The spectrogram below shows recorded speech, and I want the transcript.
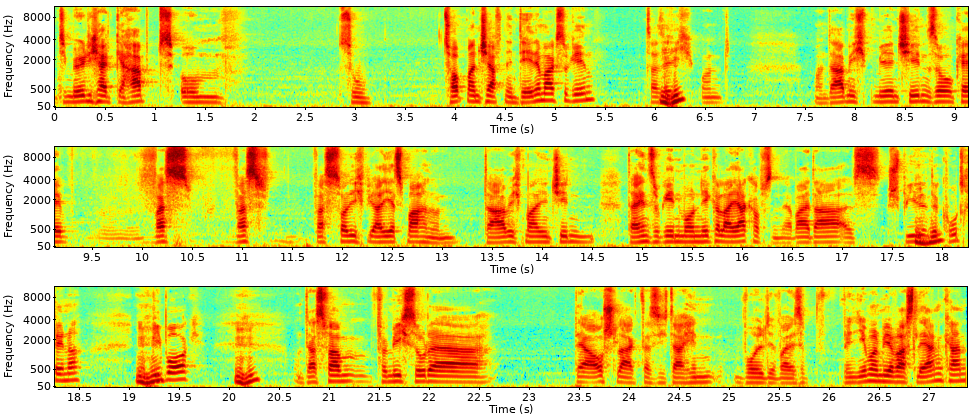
die Möglichkeit gehabt, um zu Top-Mannschaften in Dänemark zu gehen. Tatsächlich. Mhm. Und und da habe ich mir entschieden, so, okay, was, was, was soll ich jetzt machen? Und da habe ich mal entschieden, dahin zu gehen, wo Nikola Jakobsen. Er war da als spielender mhm. Co-Trainer in mhm. Viborg. Mhm. Und das war für mich so der, der Ausschlag, dass ich dahin wollte, weil wenn jemand mir was lernen kann,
